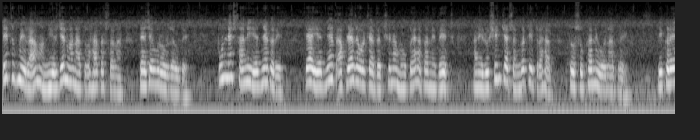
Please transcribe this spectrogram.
ते तुम्ही राम निर्जन वनात राहत असताना त्याच्याबरोबर जाऊ दे. पुण्यस्थानी यज्ञ करीत त्या यज्ञात आपल्याजवळच्या दक्षिणा मोकळ्या हाताने देत आणि ऋषींच्या संगतीत राहत तो सुखाने वनात राहील. इकडे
